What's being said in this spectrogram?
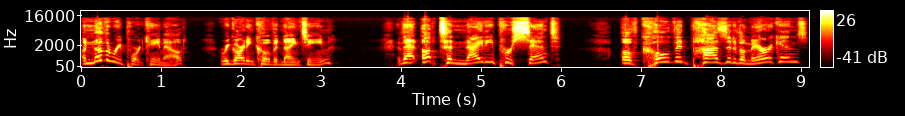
Another report came out regarding COVID 19 that up to 90% of COVID positive Americans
